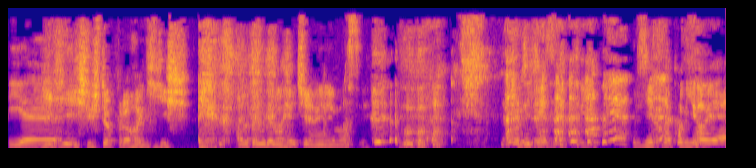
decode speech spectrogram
je... Ježíš, už to prohodíš. Ale to bude o něčem jiným asi. Určitě něco takový- takovýho je.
